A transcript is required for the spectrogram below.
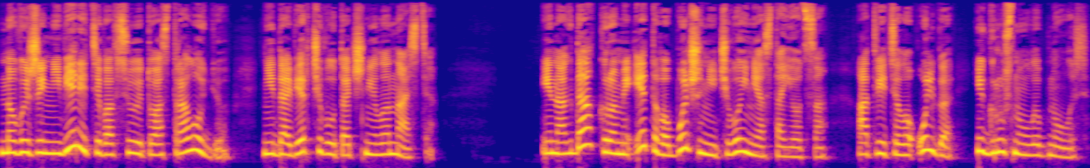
«Но вы же не верите во всю эту астрологию», — недоверчиво уточнила Настя. «Иногда, кроме этого, больше ничего и не остается», — ответила Ольга и грустно улыбнулась.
